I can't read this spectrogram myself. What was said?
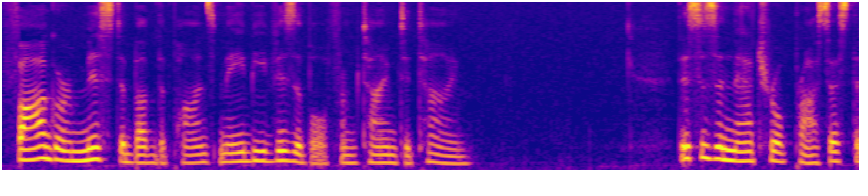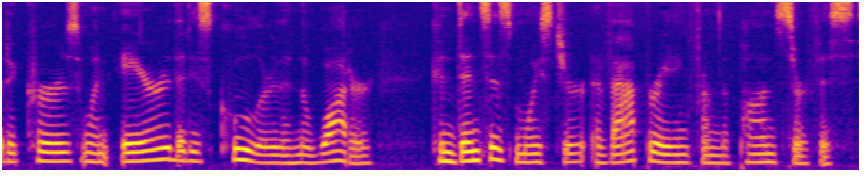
fog or mist above the ponds may be visible from time to time. This is a natural process that occurs when air that is cooler than the water condenses moisture evaporating from the pond surface,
